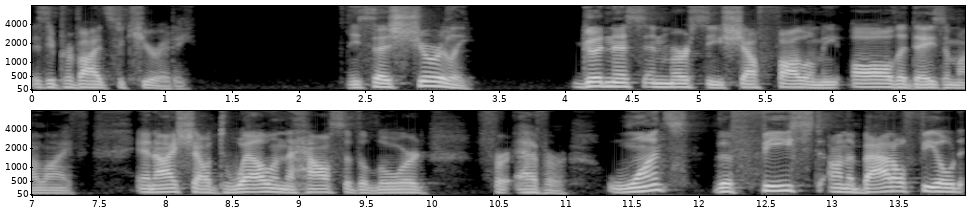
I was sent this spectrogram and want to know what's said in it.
is he provides security. He says, Surely goodness and mercy shall follow me all the days of my life, and I shall dwell in the house of the Lord forever. Once the feast on the battlefield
